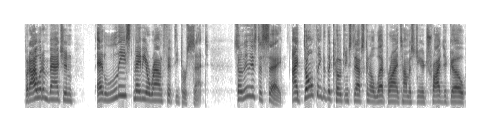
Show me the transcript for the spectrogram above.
but I would imagine at least maybe around 50%. So, needless to say, I don't think that the coaching staff's going to let Brian Thomas Jr. try to go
